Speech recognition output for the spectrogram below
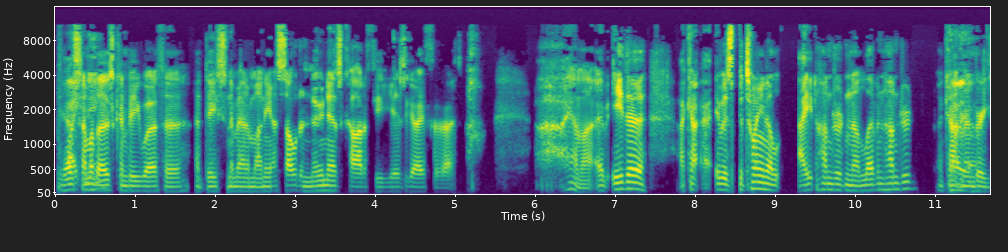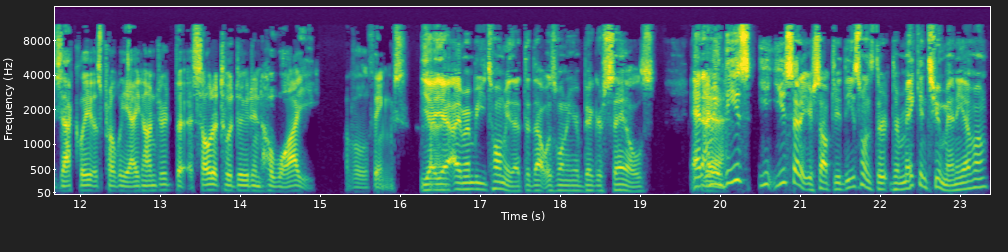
Yeah, some of those can be worth a, a decent amount of money. I sold a Nunez card a few years ago for, uh, how much? Either, I can't, it was between a 800 and 1100. I can't Oh, yeah. remember exactly. It was probably 800, but I sold it to a dude in Hawaii, of all things. Yeah, So, yeah. I remember you told me that that, that was one of your bigger sales. And I mean, these you, you said it yourself, dude. These ones they're they're making too many of them.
